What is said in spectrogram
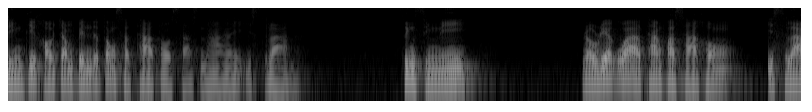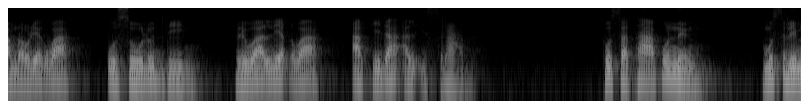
สิ่งที่เขาจำเป็นจะต้องศรัทธาต่อศาสนาในอิสลาม ซึ่งสิ่งนี้เราเรียกว่าทางภาษาของอิสลาม เราเรียกว่าอุซูลุดดีน หรือว่าเรียกว่าอากีดะอัลอิสลาม ผู้ศรัทธาผู้หนึ่ง มุสลิม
